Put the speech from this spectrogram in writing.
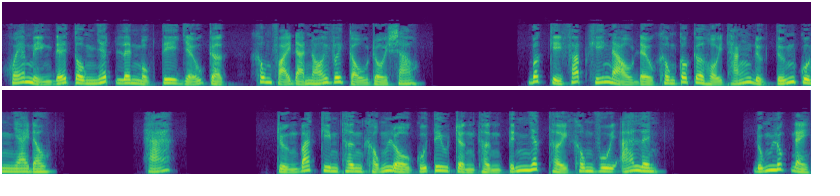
Khóe miệng đế tôn nhếch lên một tia dễu cợt, không phải đã nói với cậu rồi sao? Bất kỳ pháp khí nào đều không có cơ hội thắng được tướng quân nhai đâu. Hả? Trượng bác kim thân khổng lồ của tiêu trần thần tính nhất thời không vui á lên. Đúng lúc này,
